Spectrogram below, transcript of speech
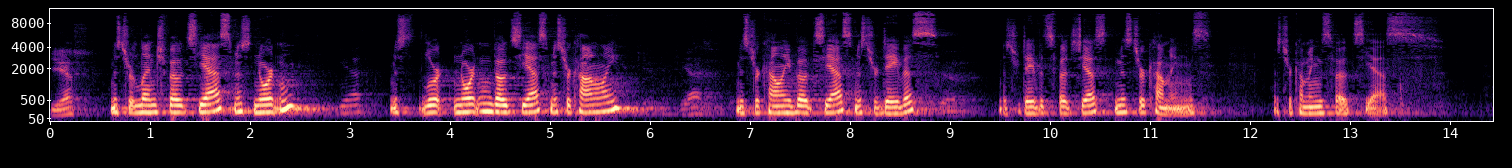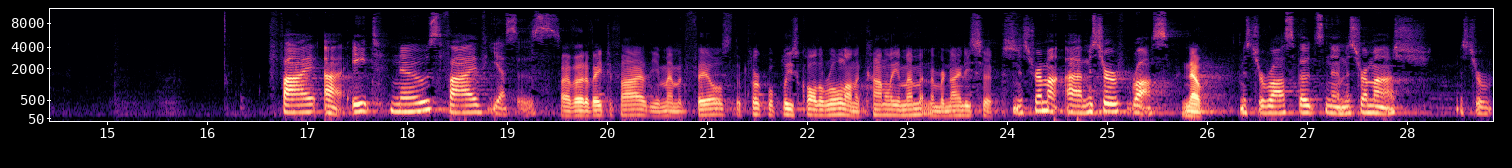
Yes. Mr. Lynch votes yes. Ms. Norton? Yes. Ms. Lor- Norton votes yes. Mr. Connolly? Yes. Mr. Connolly votes yes. Mr. Davis? Yes. Mr. Davis votes yes. Mr. Cummings? Mr. Cummings votes yes. Five, uh, eight noes, five yeses. By a vote of 8 to 5, the amendment fails. The clerk will please call the roll on the Connolly Amendment, number 96. Mr. Ama- uh, Mr. Ross? No. Mr. Ross votes no. Mr. Amash? Mr.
